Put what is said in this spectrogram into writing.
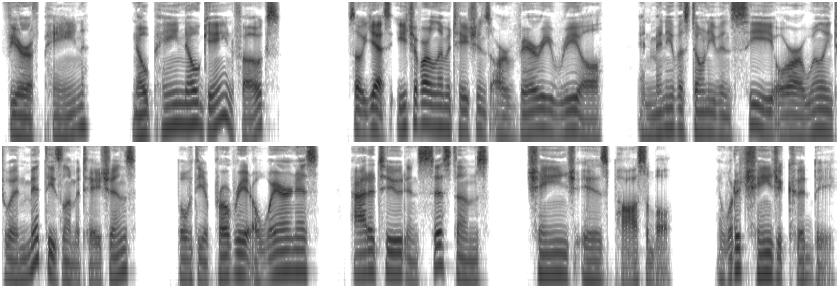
Fear of pain. No pain, no gain, folks. So, yes, each of our limitations are very real, and many of us don't even see or are willing to admit these limitations. But with the appropriate awareness, attitude, and systems, change is possible. And what a change it could be.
